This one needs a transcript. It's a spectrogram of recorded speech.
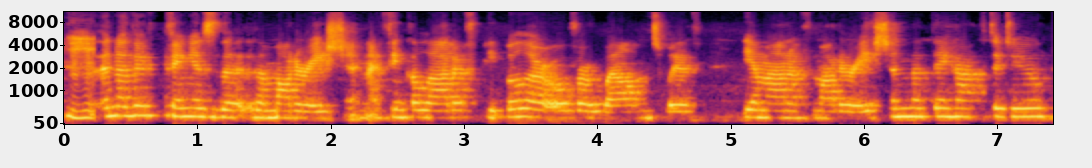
Mm-hmm. Another thing is the, the moderation. I think a lot of people are overwhelmed with the amount of moderation that they have to do.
